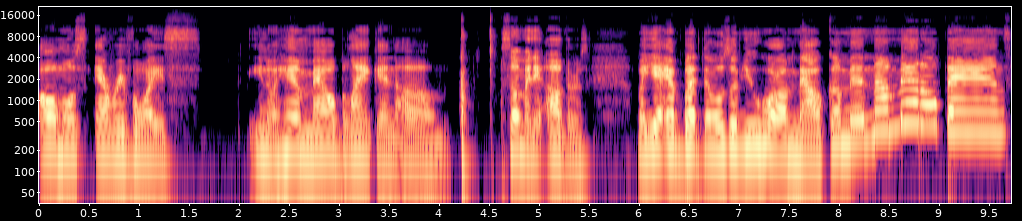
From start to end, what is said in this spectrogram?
almost every voice. You know, him, Mel Blanc, and um so many others. But yeah, but those of you who are Malcolm in the Middle fans,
